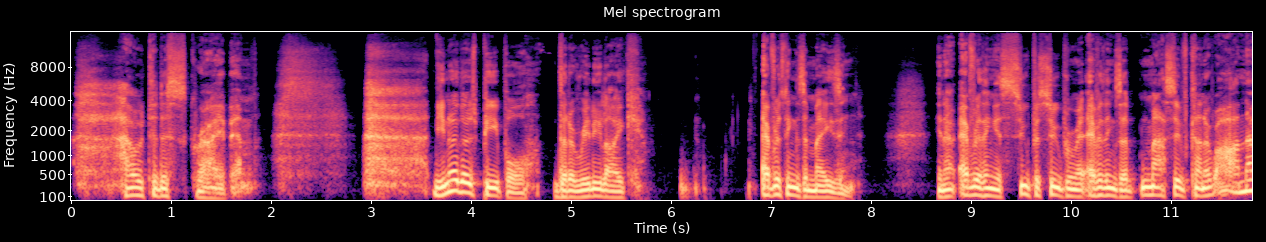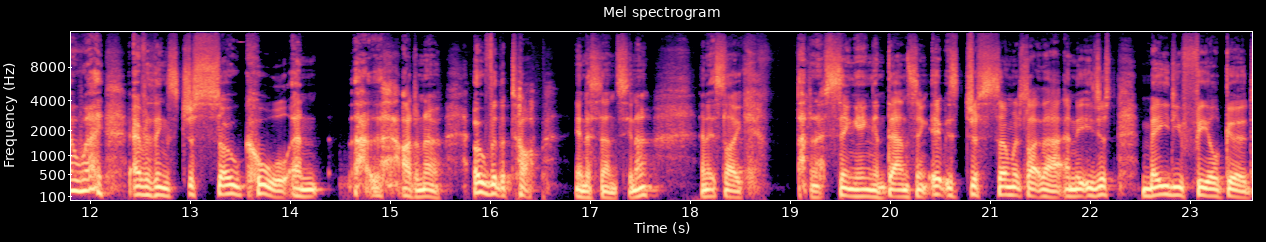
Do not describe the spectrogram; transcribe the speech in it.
how to describe him. You know those people that are really like everything's amazing you know, everything is super, super, everything's a massive kind of, oh, no way. Everything's just so cool and I don't know, over the top in a sense, you know? And it's like, I don't know, singing and dancing. It was just so much like that. And he just made you feel good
